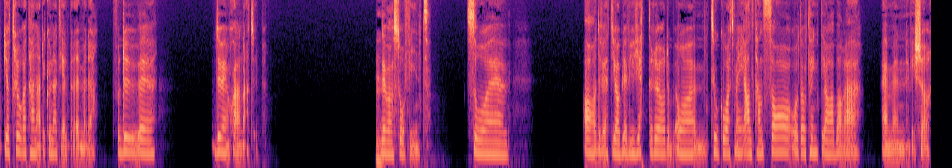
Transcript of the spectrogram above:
Och jag tror att han hade kunnat hjälpa dig med det. För du, eh, du är en stjärna, typ. Mm. Det var så fint. Så, eh, ja, du vet, jag blev ju jätterörd och, och tog åt mig allt han sa och då tänkte jag bara, nej men vi kör.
